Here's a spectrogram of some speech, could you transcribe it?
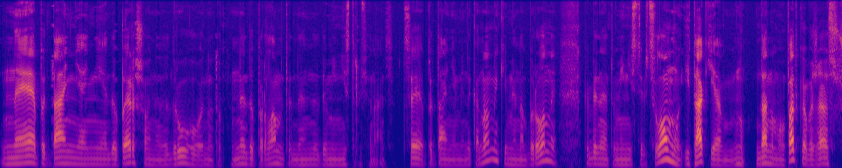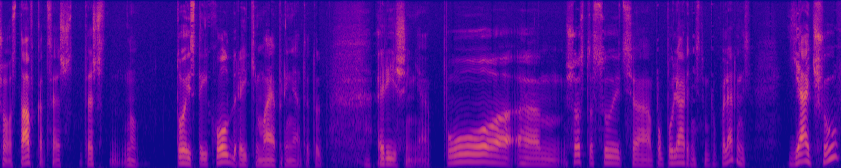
не питання ні до першого, ні до другого, ну тобто не до парламенту, не, до міністра фінансів. Це питання Мінекономіки, Міноборони, Кабінету міністрів в цілому. І так я ну, в даному випадку я вважаю, що ставка це ж теж ну, той стейкхолдер, який має прийняти тут рішення. По ем, що стосується популярність, непопулярність, я чув.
